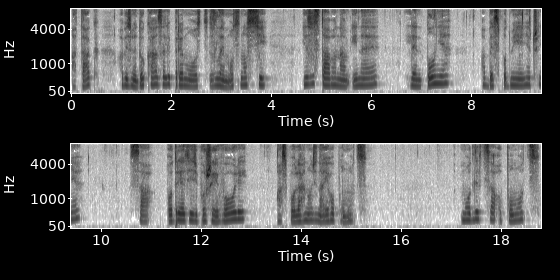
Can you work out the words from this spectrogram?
A tak, aby sme dokázali premôcť zlé mocnosti, nezostáva nám iné, len plne a bezpodmienečne sa podriadiť Božej vôli a spolahnúť na Jeho pomoc. Modliť sa o pomoc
